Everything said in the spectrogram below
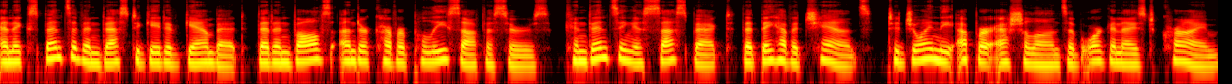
an expensive investigative gambit that involves undercover police officers convincing a suspect that they have a chance to join the upper echelons of organized crime,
